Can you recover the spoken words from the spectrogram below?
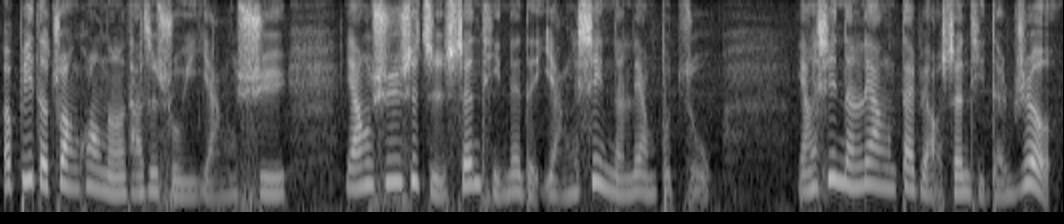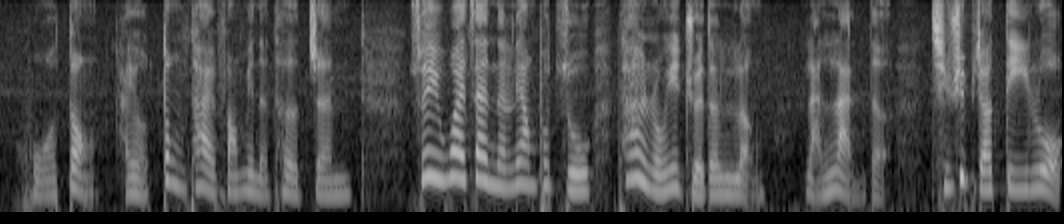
而 B 的状况呢，它是属于阳虚。阳虚是指身体内的阳性能量不足。阳性能量代表身体的热、活动，还有动态方面的特征。所以外在能量不足，他很容易觉得冷、懒懒的，情绪比较低落，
